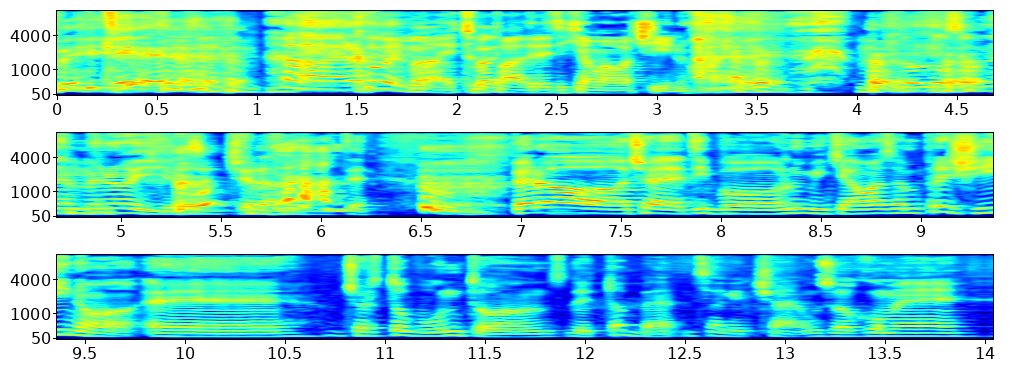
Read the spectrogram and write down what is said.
quindi... No, era- Come mai tuo ma- padre ti chiamava Cino? non lo so nemmeno io, sinceramente. Però, cioè, tipo, lui mi chiamava sempre Cino e a un certo punto ho detto, vabbè, sai che c'è, uso come,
